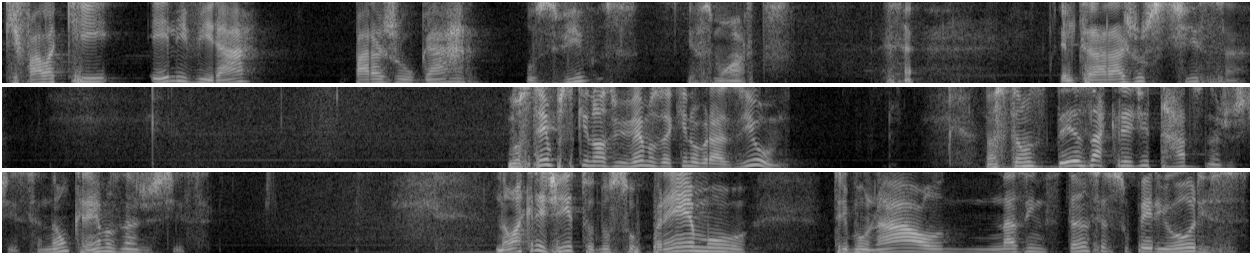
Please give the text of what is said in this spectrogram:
que fala que ele virá para julgar os vivos e os mortos. Ele trará justiça. Nos tempos que nós vivemos aqui no Brasil, nós estamos desacreditados na justiça, não cremos na justiça. Não acredito no Supremo Tribunal, nas instâncias superiores.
